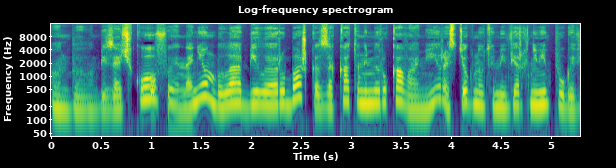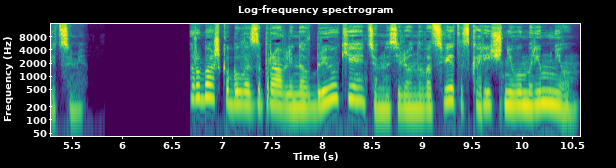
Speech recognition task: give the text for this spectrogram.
он был без очков, и на нем была белая рубашка с закатанными рукавами и расстегнутыми верхними пуговицами. Рубашка была заправлена в брюки темно зеленого цвета с коричневым ремнем.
